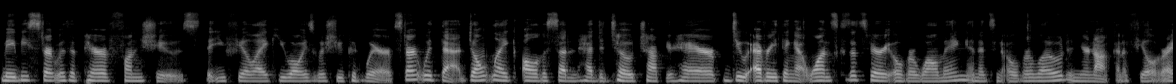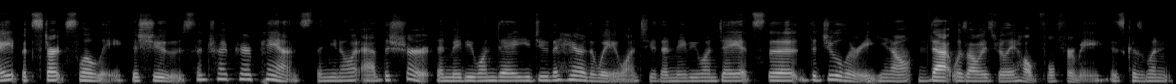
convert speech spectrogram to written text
Maybe start with a pair of fun shoes that you feel like you always wish you could wear. Start with that. Don't like all of a sudden head to toe chop your hair, do everything at once because that's very overwhelming and it's an overload and you're not going to feel right. But start slowly. The shoes, then try a pair of pants, then you know what, add the shirt. Then maybe one day you do the hair the way you want to then maybe one day it's the the jewelry you know that was always really helpful for me is because when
